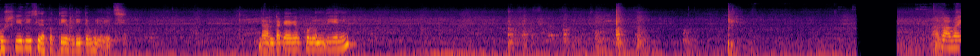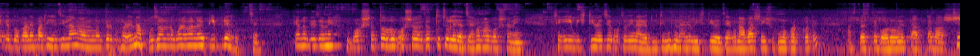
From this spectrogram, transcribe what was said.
বসিয়ে দিয়েছি, দেখো তেল দিতে ভুলে গেছি। ডালটাকে আগে ফোড়ন দিয়ে নিই। আর বাবাইকে দোকানে পাঠিয়েছিলাম, আমাদের ঘরে না প্রচণ্ড পরিমাণে পিঁপড়ে হচ্ছে। কেন কে জানে, বর্ষা তো, বর্ষা ওয়েদার তো চলে গেছে, এখন আর বর্ষা নেই। সেই বৃষ্টি হয়েছে কতদিন আগে, দুই, তিন দিন আগে বৃষ্টি হয়েছে, এখন আবার সেই শুকনো খটখটে, আস্তে আস্তে গরমের তাপটা বাড়ছে।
